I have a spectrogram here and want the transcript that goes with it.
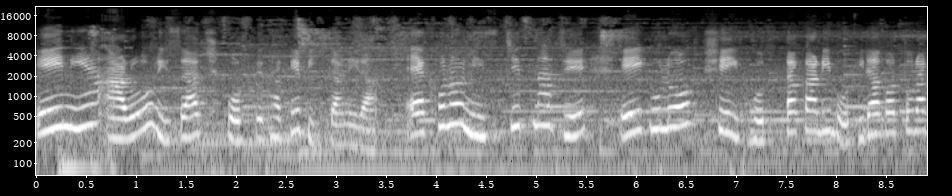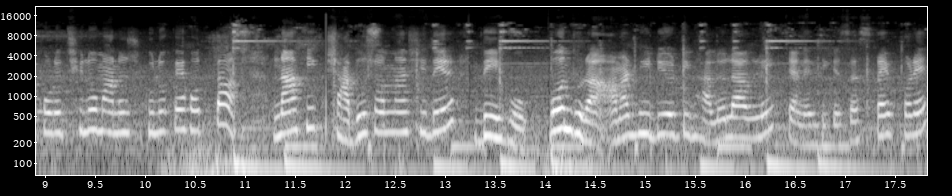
এই নিয়ে আরও রিসার্চ করতে থাকে বিজ্ঞানীরা। এখনও নিশ্চিত না যে এইগুলো সেই হত্যাকারী বহিরাগতরা করেছিল মানুষগুলোকে হত্যা, নাকি সাধু সন্ন্যাসীদের দেহ। বন্ধুরা, আমার ভিডিওটি ভালো লাগলে চ্যানেলটিকে সাবস্ক্রাইব করে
